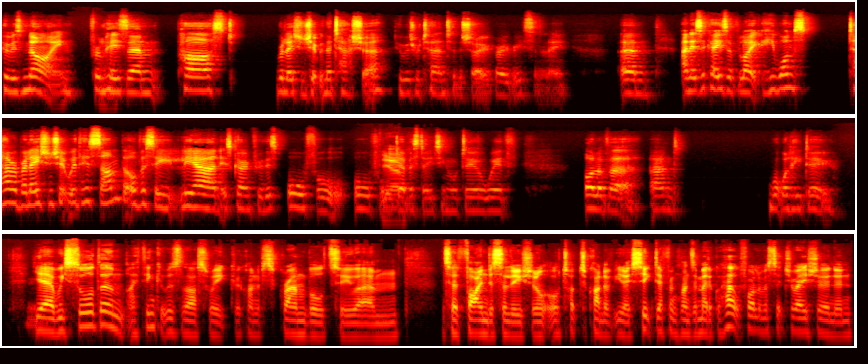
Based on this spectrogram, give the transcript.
who is nine from Hmm. his um, past relationship with Natasha, who was returned to the show very recently. Um, and it's a case of like he wants to have a relationship with his son, but obviously Leanne is going through this awful, awful, Yeah. devastating ordeal with Oliver. And what will he do? Yeah, we saw them. I think it was last week. We kind of scramble to um to find a solution or, or to, to kind of you know seek different kinds of medical help for Oliver's situation, and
